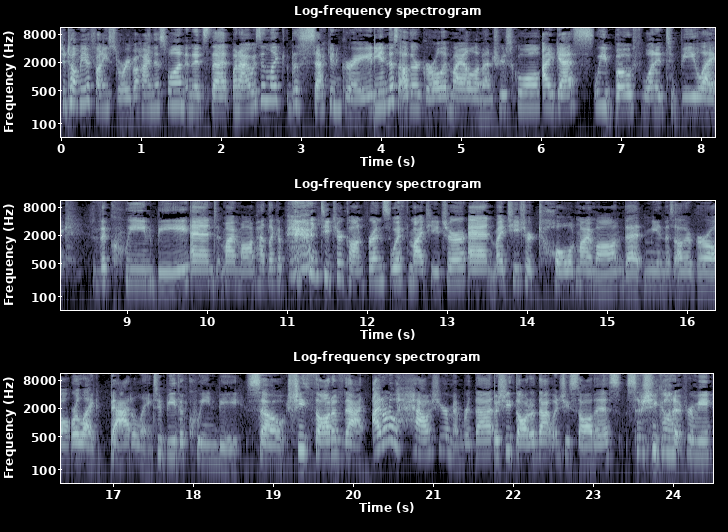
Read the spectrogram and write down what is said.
She told me a funny story behind this one, and it's that when I was in like the second grade, me and this other girl in my elementary school, I guess we both wanted to be like the queen bee. And my mom had like a parent teacher conference with my teacher. And my teacher told my mom that me and this other girl were like battling to be the queen bee. So she thought of that. I don't know how she remembered that but she thought of that when she saw this. So she got it for me.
